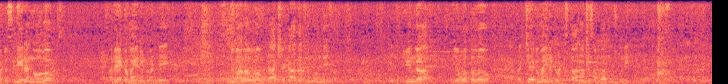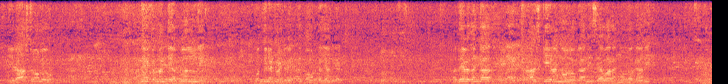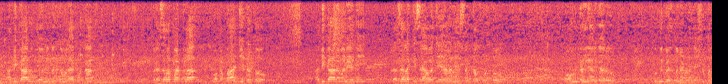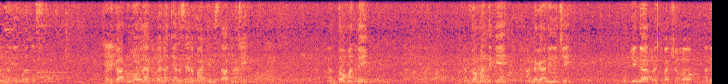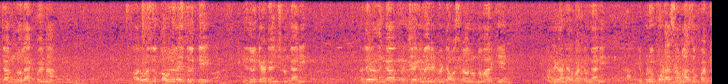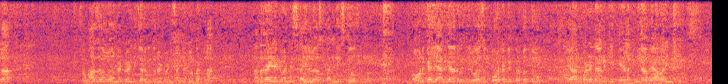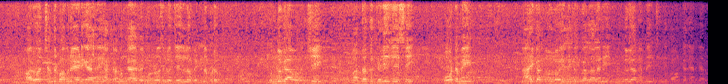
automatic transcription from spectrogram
అటు సినీ రంగంలో అనేకమైనటువంటి సినిమాలలో ప్రేక్షక ఆదరణ పొంది ముఖ్యంగా యువతలో ప్రత్యేకమైనటువంటి స్థానాన్ని సంపాదించుకుని ఈ రాష్ట్రంలో అనేక మంది అభిమానుల్ని పొందినటువంటి వ్యక్తి పవన్ కళ్యాణ్ గారు. అదేవిధంగా రాజకీయ రంగంలో కానీ సేవా రంగంలో కానీ అధికారంతో నిమిత్తం లేకుండా ప్రజల పట్ల ఒక బాధ్యతతో అధికారం అనేది ప్రజలకి సేవ చేయాలనే సంకల్పంతో పవన్ కళ్యాణ్ గారు ముందుకు వెళ్తున్నటువంటి విషయం మనందరికీ కూడా తెలుసు. అధికారంలో లేకపోయినా జనసేన పార్టీని స్థాపించి ఎంతోమంది ఎంతోమందికి అండగా నిలిచి ముఖ్యంగా ప్రతిపక్షంలో అధికారంలో లేకపోయినా ఆ రోజు కౌలు రైతులకి నిధులు కేటాయించడం కానీ అదేవిధంగా ప్రత్యేకమైనటువంటి అవసరాలు ఉన్నవారికి అండగా నిలబడటం కానీ ఎప్పుడూ కూడా సమాజం పట్ల సమాజంలో ఉన్నటువంటి జరుగుతున్నటువంటి సంఘటనల పట్ల తనదైనటువంటి శైలిలో స్పందిస్తూ పవన్ కళ్యాణ్ గారు ఈరోజు కూటమి ప్రభుత్వం ఏర్పడటానికి కీలకంగా వ్యవహరించి ఆ రోజు చంద్రబాబు నాయుడు గారిని అక్రమంగా యాభై మూడు రోజులు జైల్లో పెట్టినప్పుడు ముందుగా వచ్చి మద్దతు తెలియజేసి కూటమి నాయకత్వంలో ఎన్నికలకు వెళ్ళాలని ముందుగా నిర్ణయించింది పవన్ కళ్యాణ్ గారు.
